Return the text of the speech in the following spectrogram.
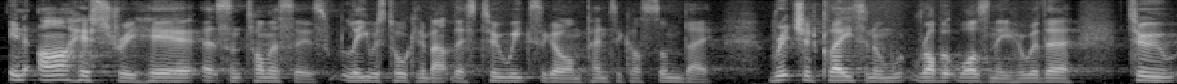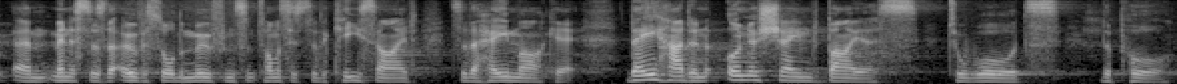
In our history here at St. Thomas's, Lee was talking about this two weeks ago on Pentecost Sunday. Richard Clayton and Robert Wozni, who were the two um, ministers that oversaw the move from St. Thomas's to the quayside to the Haymarket, they had an unashamed bias towards the poor.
